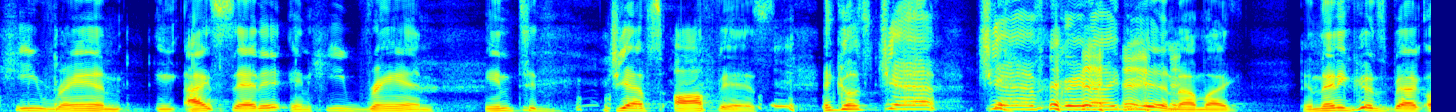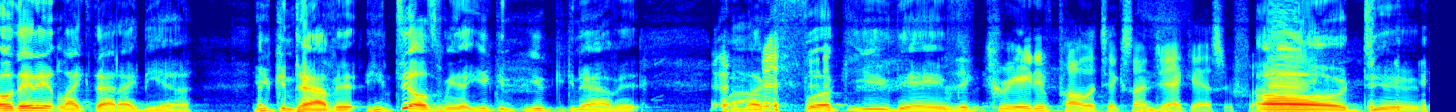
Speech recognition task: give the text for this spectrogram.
He ran. He, I said it, and he ran into Jeff's office and goes, Jeff, Jeff, great idea. And I'm like, and then he comes back. Oh, they didn't like that idea. You can have it. He tells me that you can. You can have it. I'm like, fuck you, Dave. The creative politics on Jackass are fun. Oh, dude.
